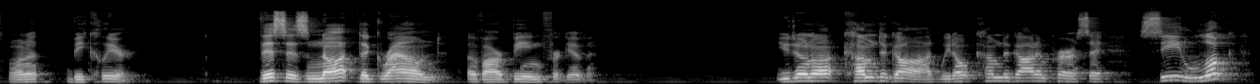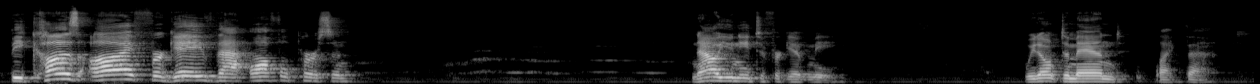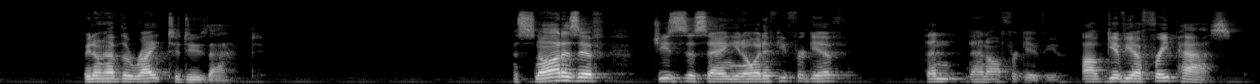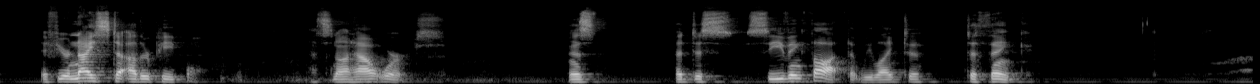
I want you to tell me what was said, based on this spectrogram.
I want to be clear. This is not the ground of our being forgiven. You do not come to God, we don't come to God in prayer and say, See, look, because I forgave that awful person, now you need to forgive me. We don't demand like that. We don't have the right to do that. It's not as if Jesus is saying, you know what, if you forgive, then, then I'll forgive you. I'll give you a free pass if you're nice to other people. That's not how it works. It's a deceiving thought that we like to, to think.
